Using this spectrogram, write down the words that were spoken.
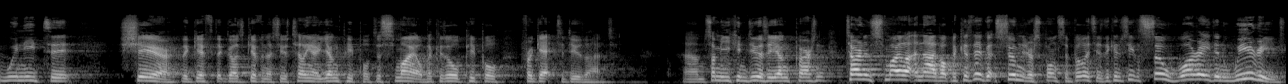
We need to share the gift that God's given us. He was telling our young people to smile because old people forget to do that. Um, something you can do as a young person, turn and smile at an adult because they've got so many responsibilities. They can feel so worried and wearied.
